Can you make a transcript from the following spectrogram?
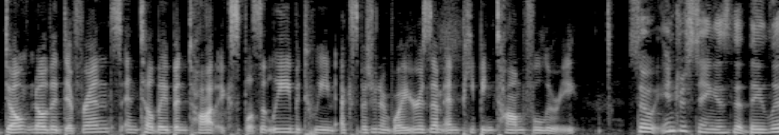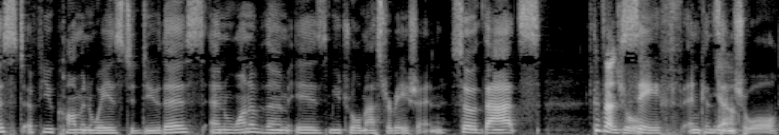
don't know the difference until they've been taught explicitly between exhibition and voyeurism and peeping tomfoolery. So interesting is that they list a few common ways to do this, and one of them is mutual masturbation. So that's Consensual. safe and consensual.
